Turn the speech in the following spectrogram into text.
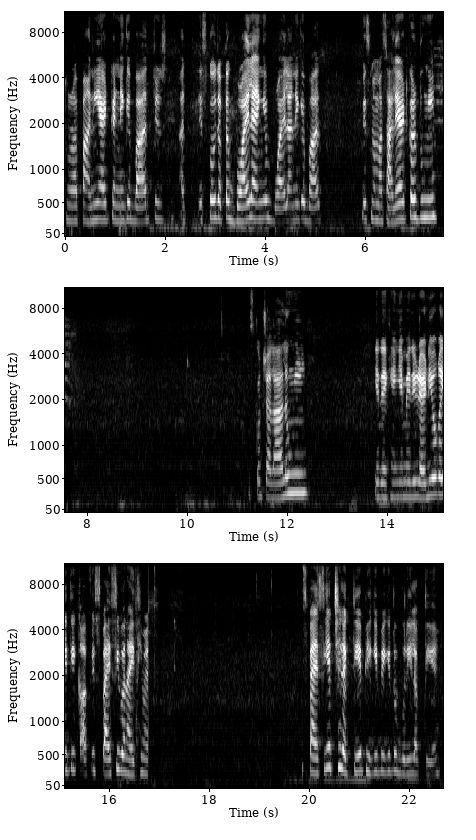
थोड़ा पानी ऐड करने के बाद फिर इसको जब तक बॉयल आएँगे बॉयल आने के बाद इसमें मसाले ऐड कर दूँगी। इसको चला लूँगी। ये देखें, ये मेरी रेडी हो गई थी, काफ़ी स्पाइसी बनाई थी मैं स्पाइसी अच्छी लगती है फीकी फीकी तो बुरी लगती है।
